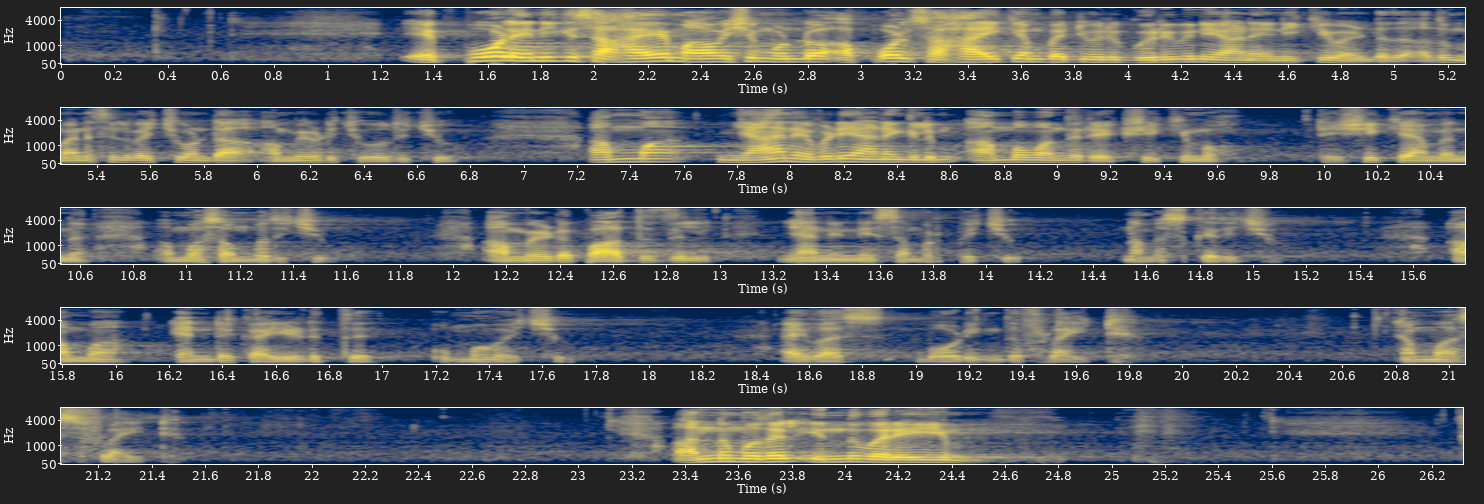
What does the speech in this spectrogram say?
എപ്പോൾ എനിക്ക് സഹായം ആവശ്യമുണ്ടോ അപ്പോൾ സഹായിക്കാൻ പറ്റിയ ഒരു ഗുരുവിനെയാണ് എനിക്ക് വേണ്ടത്. അത് മനസ്സിൽ വെച്ചുകൊണ്ട് അമ്മയോട് ചോദിച്ചു. അമ്മ ഞാൻ എവിടെയാണെങ്കിലും അമ്മ വന്ന് രക്ഷിക്കുമോ? രക്ഷിക്കാമെന്ന് അമ്മ സമ്മതിച്ചു. അമ്മയുടെ പാദത്തിൽ ഞാൻ എന്നെ സമർപ്പിച്ചു. നമസ്കരിച്ചു. അമ്മ എന്റെ കൈയെടുത്ത് ഉമ്മ വെച്ചു. I was boarding the flight Amma's flight അന്ന് മുതൽ ഇന്ന് വരെയും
